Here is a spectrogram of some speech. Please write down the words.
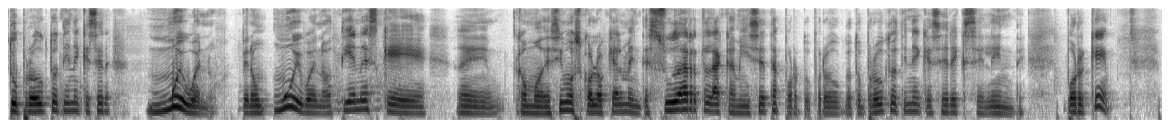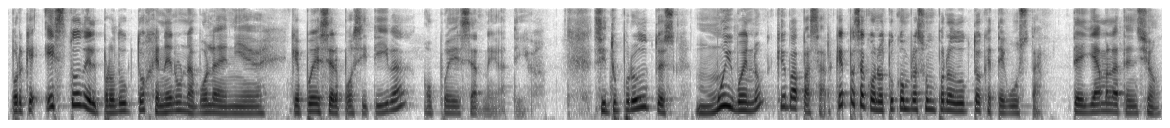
tu producto tiene que ser muy bueno, pero muy bueno. Tienes que, eh, como decimos coloquialmente, sudarte la camiseta por tu producto. Tu producto tiene que ser excelente. ¿Por qué? Porque esto del producto genera una bola de nieve que puede ser positiva o puede ser negativa. Si tu producto es muy bueno, ¿qué va a pasar? ¿Qué pasa cuando tú compras un producto que te gusta? Te llama la atención.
